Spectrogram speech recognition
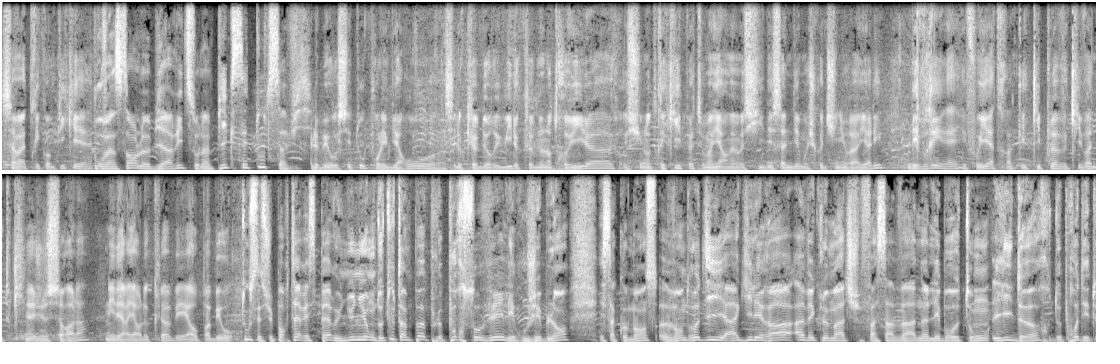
Ça va être très compliqué. Hein. Pour Vincent, le Biarritz Olympique, c'est toute sa vie. Le BO, c'est tout pour les Biarros. C'est le club de rugby, le club de notre ville. C'est notre équipe. De toute manière, même s'ils descendaient, moi, je continuerai à y aller. Les vrais, hein, il faut y être. Hein. Qu'il pleuve, qu'il vente, qu'il neige, je serai là. On est derrière le club et à Opabéo. Tous ces supporters espèrent une union de tout un peuple pour sauver les rouges et blancs. Et ça commence vendredi à Aguilera avec le match face à Vannes, les Bretons, leaders de Pro D2.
